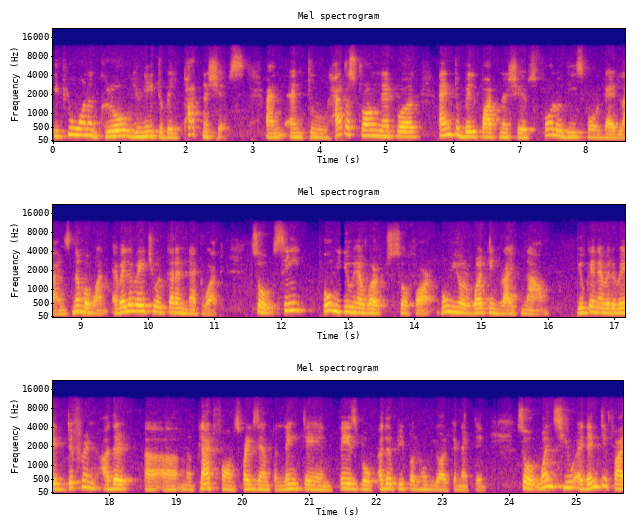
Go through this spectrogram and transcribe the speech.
If you want to grow, you need to build partnerships. And, and to have a strong network and to build partnerships, follow these four guidelines. Number one, evaluate your current network. So see whom you have worked so far, whom you are working right now. You can evaluate different other uh, um, platforms, for example, LinkedIn, Facebook, other people whom you are connected. So once you identify,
